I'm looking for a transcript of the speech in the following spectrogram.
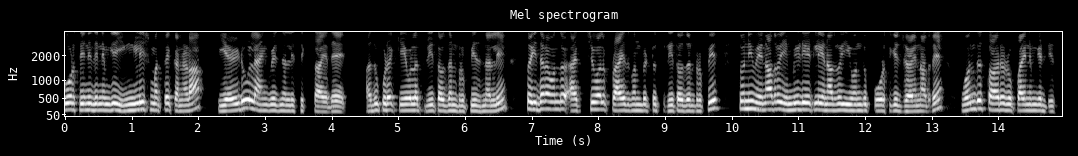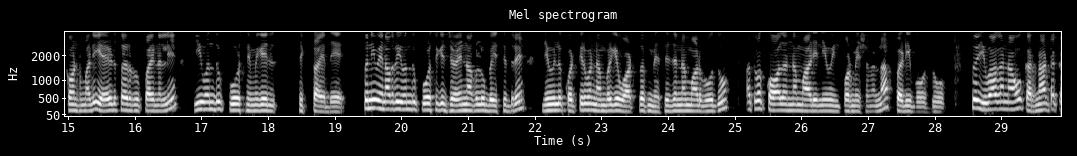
ಕೋರ್ಸ್ ಏನಿದೆ ನಿಮಗೆ ಇಂಗ್ಲೀಷ್ ಮತ್ತು ಕನ್ನಡ ಎರಡೂ ಲ್ಯಾಂಗ್ವೇಜ್ನಲ್ಲಿ ಸಿಗ್ತಾ ಇದೆ. ಅದು ಕೂಡ ಕೇವಲ ತ್ರೀ ತೌಸಂಡ್ ರುಪೀಸ್ನಲ್ಲಿ ಸೊ ಇದರ ಒಂದು ಆ್ಯಕ್ಚುವಲ್ ಪ್ರೈಸ್ ಬಂದುಬಿಟ್ಟು ತ್ರೀ ತೌಸಂಡ್ ರುಪೀಸ್ ಸೊ ನೀವೇನಾದರೂ ಇಮಿಡಿಯೇಟ್ಲಿ ಏನಾದರೂ ಈ ಒಂದು ಕೋರ್ಸ್ಗೆ ಜಾಯ್ನ್ ಆದರೆ ಒಂದು ಸಾವಿರ ರೂಪಾಯಿ ನಿಮಗೆ ಡಿಸ್ಕೌಂಟ್ ಮಾಡಿ ಎರಡು ಸಾವಿರ ರೂಪಾಯಿನಲ್ಲಿ ಈ ಒಂದು ಕೋರ್ಸ್ ನಿಮಗೆ ಸಿಗ್ತಾ ಇದೆ. ಸೊ ನೀವೇನಾದರೂ ಈ ಒಂದು ಕೋರ್ಸಿಗೆ ಜಾಯಿನ್ ಆಗಲು ಬಯಸಿದರೆ ನೀವು ಇಲ್ಲಿ ಕೊಟ್ಟಿರುವ ನಂಬರ್ಗೆ ವಾಟ್ಸಪ್ ಮೆಸೇಜನ್ನು ಮಾಡ್ಬೋದು ಅಥವಾ ಕಾಲನ್ನು ಮಾಡಿ ನೀವು ಇನ್ಫಾರ್ಮೇಷನನ್ನು ಪಡಿಬೋದು. ಸೊ ಇವಾಗ ನಾವು Karnataka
